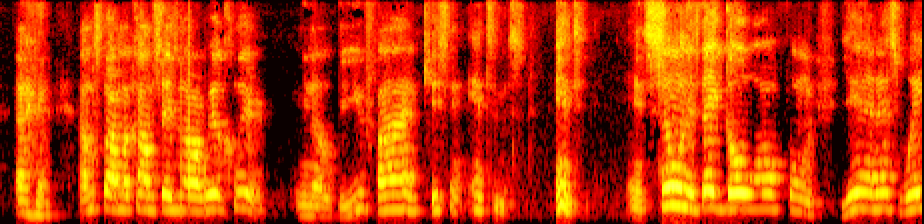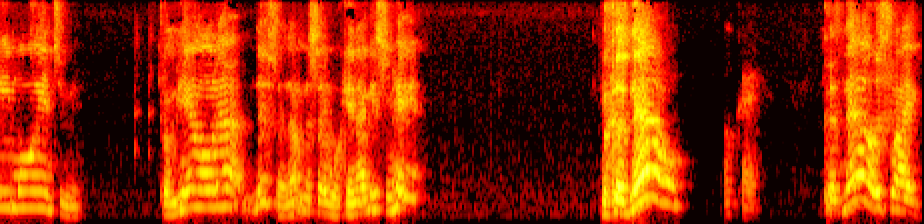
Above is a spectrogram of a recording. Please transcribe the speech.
I'm gonna start my conversation off real clear. You know, do you find kissing intimacy intimate? And soon as they go off on, yeah, that's way more intimate. From here on out, listen, I'm gonna say, well, can I get some head? Because now, Okay. Because now it's like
